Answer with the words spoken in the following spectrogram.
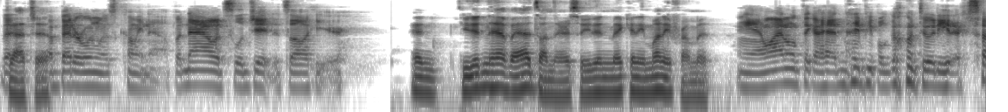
that Gotcha. A better one was coming out, but now it's legit. It's all here. and you didn't have ads on there, so you didn't make any money from it. Yeah, well, I don't think I had many people going to it either. So,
